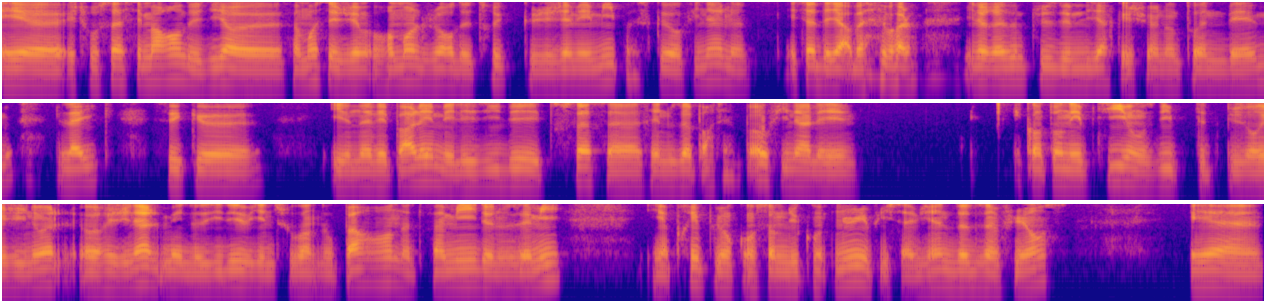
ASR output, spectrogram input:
Et, euh, et je trouve ça assez marrant de dire, euh, enfin moi c'est vraiment le genre de truc que j'ai jamais mis parce qu'au final et ça d'ailleurs, ben voilà, une raison de plus de me dire que je suis un Antoine BM, like, c'est que il en avait parlé, mais les idées et tout ça, ça, ça nous appartient pas au final. Et, et quand on est petit, on se dit peut-être plus original, original, mais nos idées viennent souvent de nos parents, notre famille, de nos amis. Et après, plus on consomme du contenu, et puis ça vient d'autres influences. Et, euh,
